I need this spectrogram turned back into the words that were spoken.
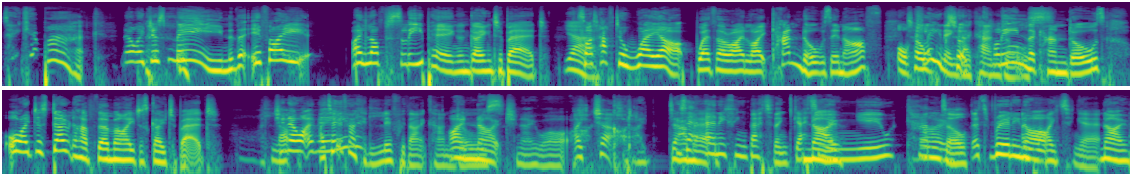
Take it back. No, I just mean that if I I love sleeping and going to bed. Yeah. So I'd have to weigh up whether I like candles enough Or cleaning to the clean the candles. candles, or I just don't have them and I just go to bed. Do you know what I mean? I don't think I could live without candles. I know. Do you know what? I Oh, ju- God, I damn Is there it. anything better than getting No. a new candle? No, that's really and not lighting it. No,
